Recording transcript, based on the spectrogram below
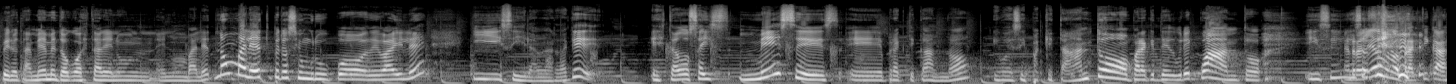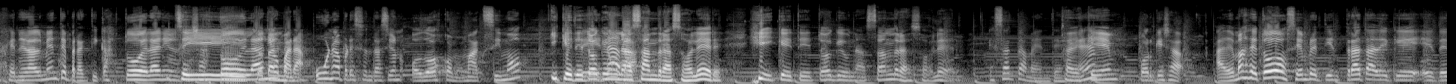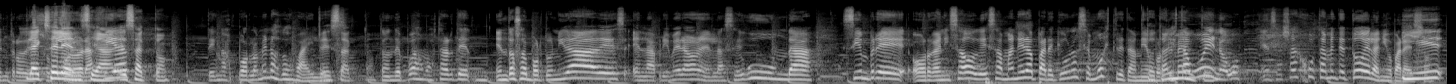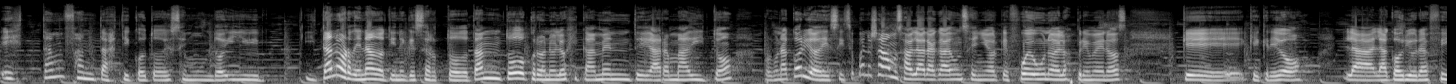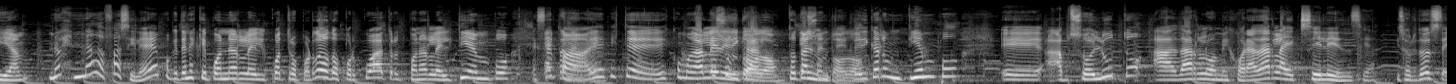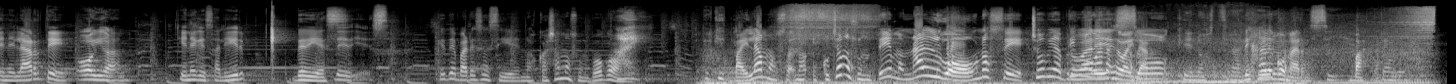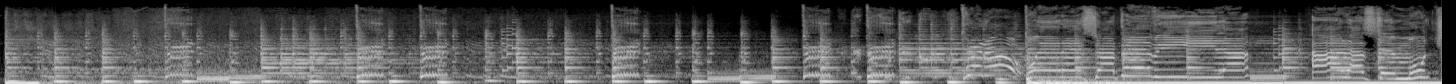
pero también me tocó estar en un, en un ballet. No un ballet, pero sí un grupo de baile. Y sí, la verdad que he estado seis meses eh, practicando. Y vos decís, ¿para qué tanto? ¿Para que te dure cuánto? Y sí, En realidad uno practica, generalmente practicas todo el año, Sí, todo el año totalmente. para una presentación o dos como máximo. Y que te toque nada. una Sandra Soler. Y que te toque una Sandra Soler. Exactamente. ¿Sabes ¿eh? qué? Porque ella, además de todo, siempre trata de que eh, dentro de La excelencia, exacto. Tengas por lo menos dos bailes. Exacto. Donde puedas mostrarte en dos oportunidades, en la primera o en la segunda, siempre organizado de esa manera para que uno se muestre también. Porque está bueno, vos ensayás justamente todo el año para y eso. es, es tan fantástico todo ese mundo y, y tan ordenado tiene que ser todo, tan todo cronológicamente armadito. Porque una coreo decís, bueno, ya vamos a hablar acá de un señor que fue uno de los primeros que, que creó la, la coreografía. No es nada fácil, ¿eh? Porque tenés que ponerle el 4x2, 2x4, ponerle el tiempo. Exactamente. Epa, es, ¿viste? es como darle Es dedicar. todo, un Totalmente. todo. Dedicarle un tiempo eh, absoluto a dar lo mejor, a dar la excelencia. Y sobre todo en el arte, oigan, tiene que salir De 10. de 10. ¿Qué te parece si nos callamos un poco? Ay, es que Bailamos, no, escuchamos un tema, un algo, no sé. yo voy a probar eso de bailar. que nos trajeron. Deja de comer. Sí, Basta. tengo.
